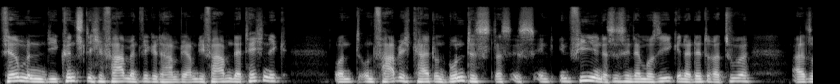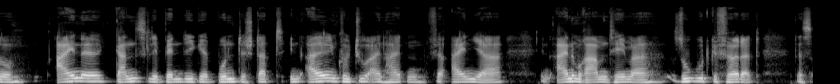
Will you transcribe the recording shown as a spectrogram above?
Firmen, die künstliche Farben entwickelt haben. Wir haben die Farben der Technik und, und Farbigkeit und Buntes. Das ist in, in vielen, das ist in der Musik, in der Literatur. Also eine ganz lebendige, bunte Stadt in allen Kultureinheiten für ein Jahr in einem Rahmenthema so gut gefördert, dass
